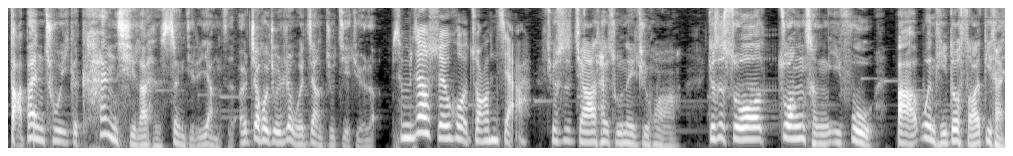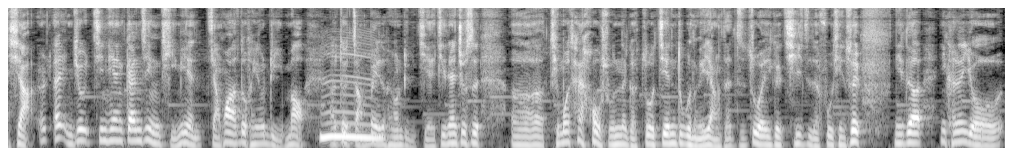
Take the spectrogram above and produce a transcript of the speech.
打扮出一个看起来很圣洁的样子，而教会就认为这样就解决了，什么叫水火装甲？就是加拉太书那句话啊。就是说，装成一副把问题都扫在地毯下，而哎，你就今天干净体面，讲话都很有礼貌，对长辈都很有礼节。今天就是呃，提摩太后书那个做监督那个样子，只做一个妻子的父亲，所以你的你可能有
